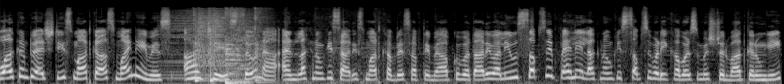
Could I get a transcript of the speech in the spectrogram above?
welcome to H T smart cast my name is R J Sona and Lucknow की सारी स्मार्ट खबरें इस हफ़्ते में आपको बताने वाली हूँ। सबसे पहले लखनऊ की सबसे बड़ी खबर से मैं शुरुआत करूँगी,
